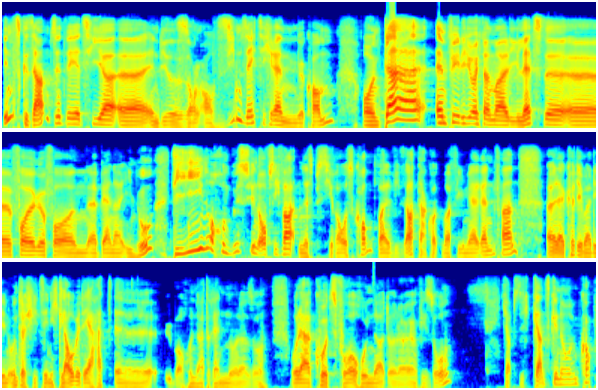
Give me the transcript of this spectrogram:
Insgesamt sind wir jetzt hier äh, in dieser Saison auf 67 Rennen gekommen. Und da empfehle ich euch dann mal die letzte äh, Folge von äh, Bernard Hinault, die noch ein bisschen auf sich warten lässt, bis die rauskommt, weil wie gesagt, da konnten wir viel mehr Rennen fahren. Äh, da könnt ihr mal den Unterschied sehen. Ich glaube, der hat äh, über 100 Rennen oder so. Oder kurz vor 100 oder irgendwie so. Ich habe es nicht ganz genau im Kopf.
